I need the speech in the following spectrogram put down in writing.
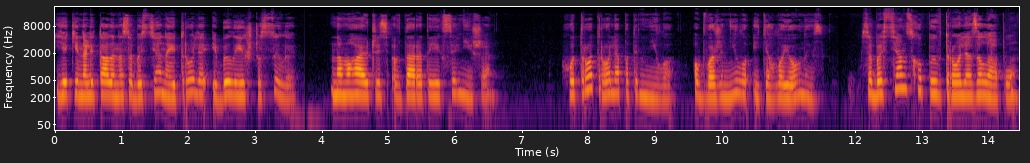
які налітали на Себастьяна і троля і били їх щосили. намагаючись вдарити їх сильніше. Хутро троля потемніло, обваженіло і тягло його вниз. Себастьян схопив троля за лапу,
